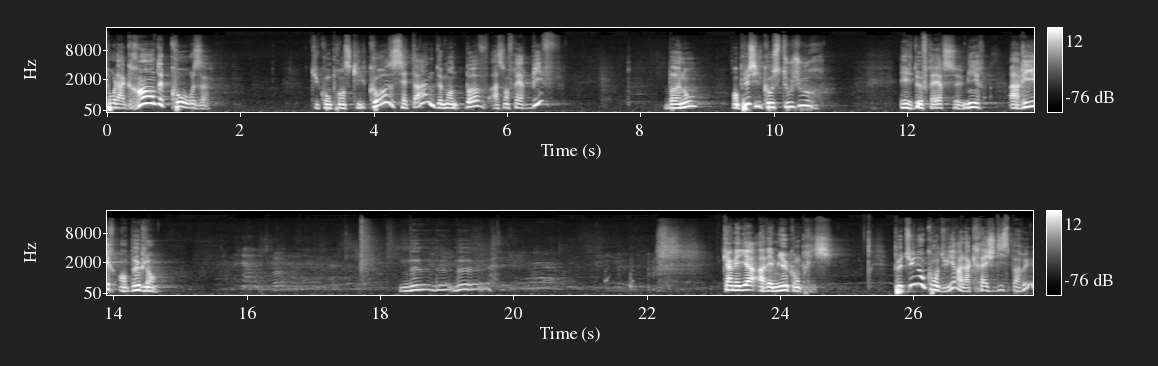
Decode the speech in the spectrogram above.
pour la grande cause. Tu comprends ce qu'il cause, cet âne demande Bov à son frère Biff. Ben non, en plus il cause toujours. Et les deux frères se mirent à rire en beuglant. Me, me, me. Camélia avait mieux compris. Peux-tu nous conduire à la crèche disparue?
